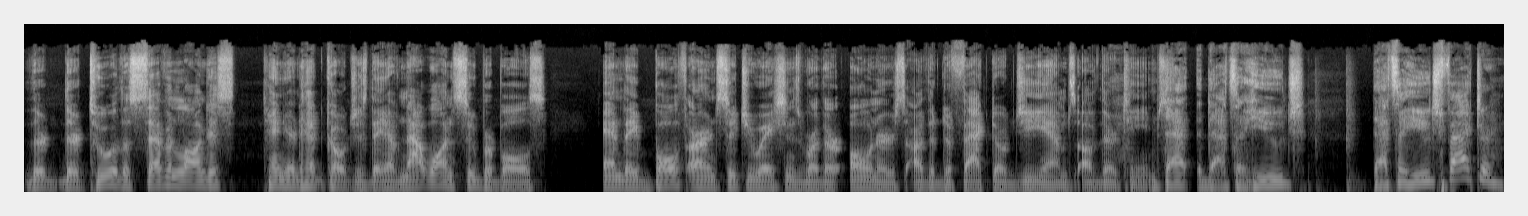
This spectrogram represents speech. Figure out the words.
they're they're two of the seven longest tenured head coaches. They have not won Super Bowls, and they both are in situations where their owners are the de facto GMs of their teams. That that's a huge that's a huge factor.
